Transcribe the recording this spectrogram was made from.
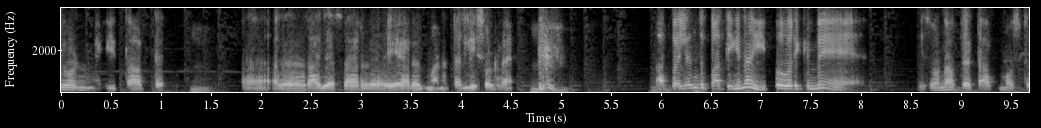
யுவன் இ அது ராஜா சார் ஏஆர் ரஹ்மான தள்ளி சொல்றேன். அப்பல இருந்து பாத்தீங்கன்னா இப்போ வரைக்குமே is one of the top most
